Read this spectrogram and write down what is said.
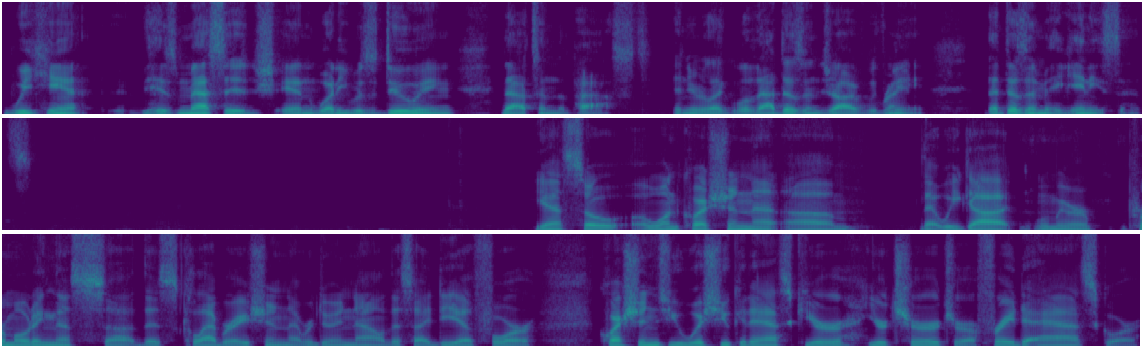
we can't his message and what he was doing that's in the past. And you're like well that doesn't jive with right. me. That doesn't make any sense. Yeah so uh, one question that um that we got when we were promoting this uh, this collaboration that we're doing now this idea for questions you wish you could ask your your church or afraid to ask or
